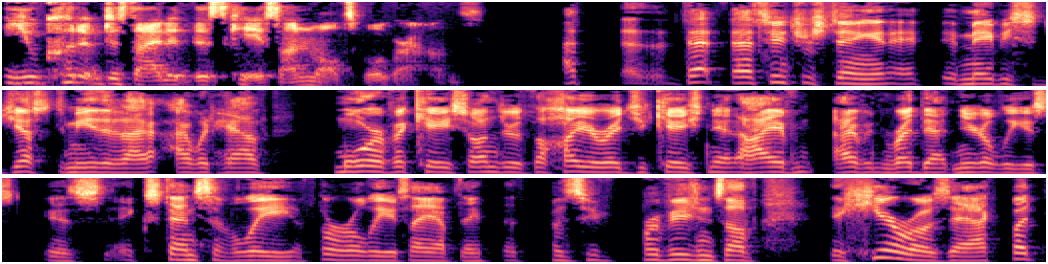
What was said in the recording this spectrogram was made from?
you could have decided this case on multiple grounds. Uh, that that's interesting, and it, it maybe suggests to me that I, I would have more of a case under the higher education and I haven't I haven't read that nearly as, as extensively thoroughly as I have the, the provisions of the Heroes Act. But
